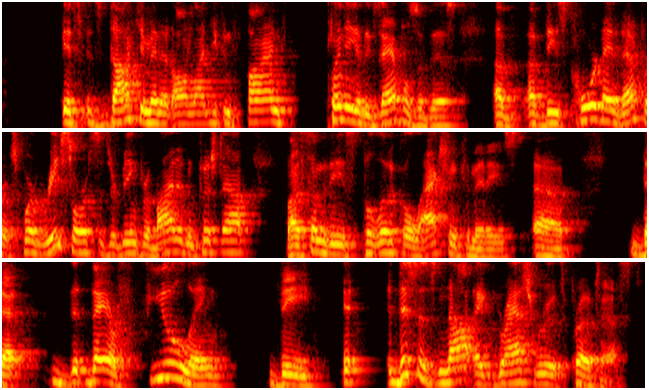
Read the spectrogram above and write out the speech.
it's it's documented online. You can find plenty of examples of this of, of these coordinated efforts where resources are being provided and pushed out by some of these political action committees uh, that, that they are fueling the it, this is not a grassroots protest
